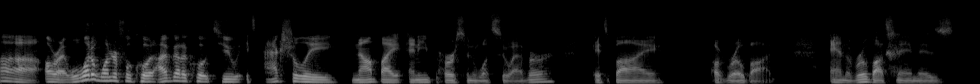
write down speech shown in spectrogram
Ah, all right. Well, what a wonderful quote. I've got a quote too. It's actually not by any person whatsoever. It's by a robot. And the robot's name is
